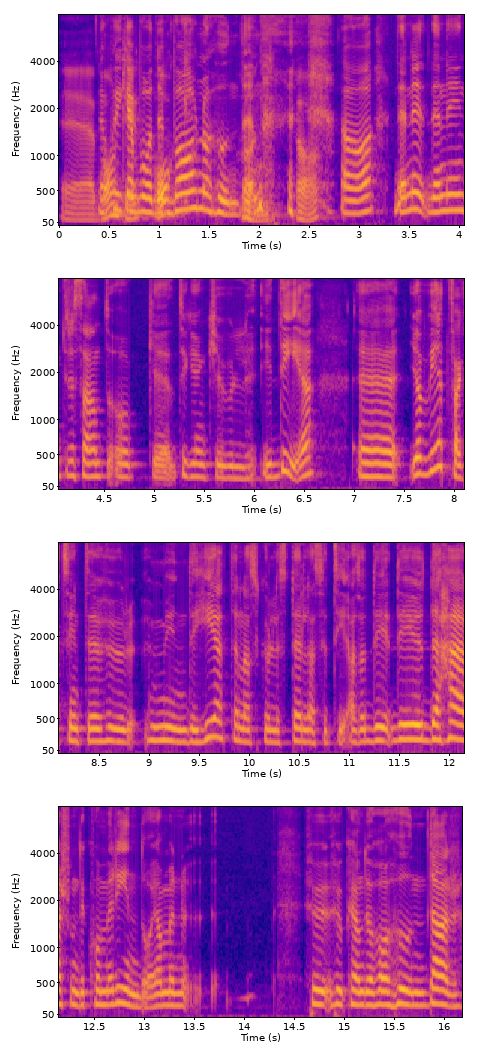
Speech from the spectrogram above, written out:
eh, barn skickar både och barn och hunden. Hund. Ja, ja den, är, den är intressant och eh, tycker en kul idé. Eh, jag vet faktiskt inte hur, hur myndigheterna skulle ställa sig till. Alltså det, det, är ju det här som det kommer in då. Ja, men hur, hur kan du ha hundar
